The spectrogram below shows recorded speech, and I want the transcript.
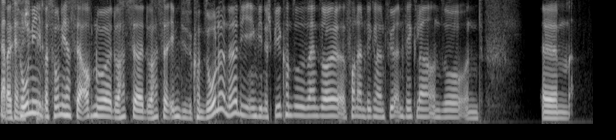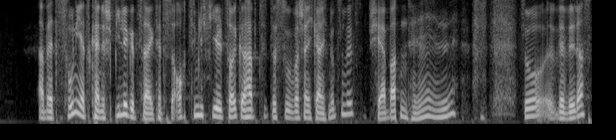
bei Sony, Spiele. bei Sony hast du ja auch nur, du hast ja, du hast ja eben diese Konsole, ne, die irgendwie eine Spielkonsole sein soll, von Entwicklern für Entwickler und so und ähm, aber hätte Sony jetzt keine Spiele gezeigt, hättest du auch ziemlich viel Zeug gehabt, das du wahrscheinlich gar nicht nutzen willst. Share-Button, hä? so, wer will das?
